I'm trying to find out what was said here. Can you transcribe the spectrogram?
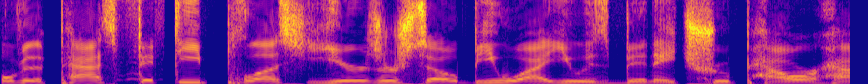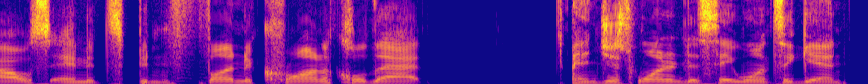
Over the past 50 plus years or so, BYU has been a true powerhouse, and it's been fun to chronicle that and just wanted to say once again,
